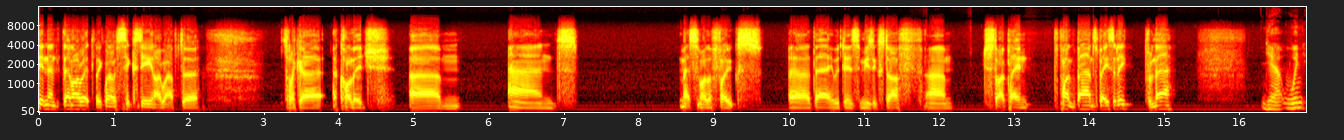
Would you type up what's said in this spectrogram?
and then then I went like when I was sixteen, I went up to to like a, a college um, and met some other folks uh, there who were doing some music stuff. Um, just started playing punk bands basically from there. Yeah, when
